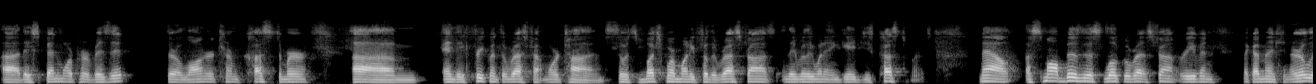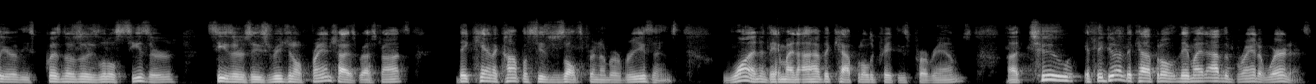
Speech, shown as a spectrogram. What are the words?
Uh, they spend more per visit. They're a longer term customer. Um, and they frequent the restaurant more times. So it's much more money for the restaurants and they really want to engage these customers. Now, a small business, local restaurant, or even like I mentioned earlier, these Quiznos or these little Caesars, Caesars, these regional franchise restaurants, they can't accomplish these results for a number of reasons. One, they might not have the capital to create these programs. Uh, two, if they do have the capital, they might have the brand awareness.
